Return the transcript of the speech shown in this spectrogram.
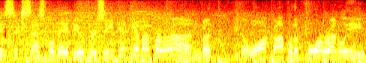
A successful debut for Z. Did give up a run, but he'll walk off with a four run lead.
